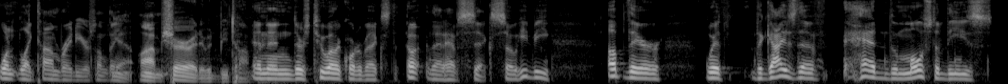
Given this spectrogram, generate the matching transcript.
one like Tom Brady or something. Yeah, I'm sure it would be Tom. And then there's two other quarterbacks uh, that have six. So he'd be up there with the guys that have had the most of these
